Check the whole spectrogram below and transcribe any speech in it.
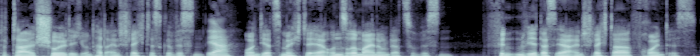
total schuldig und hat ein schlechtes Gewissen. Ja. Und jetzt möchte er unsere Meinung dazu wissen. Finden wir, dass er ein schlechter Freund ist?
